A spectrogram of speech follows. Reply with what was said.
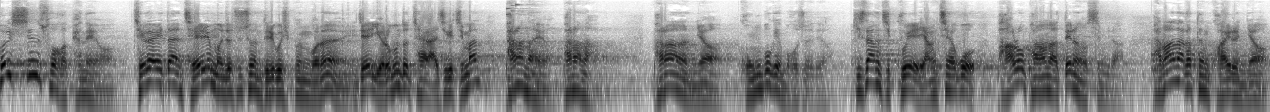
훨씬 소화가 편해요. 제가 일단 제일 먼저 추천드리고 싶은 거는 이제 여러분도 잘 아시겠지만 바나나예요. 바나나. 바나나는요 공복에 먹어줘야 돼요 기상 직후에 양치하고 바로 바나나 때려 넣습니다. 바나나 같은 과일은요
